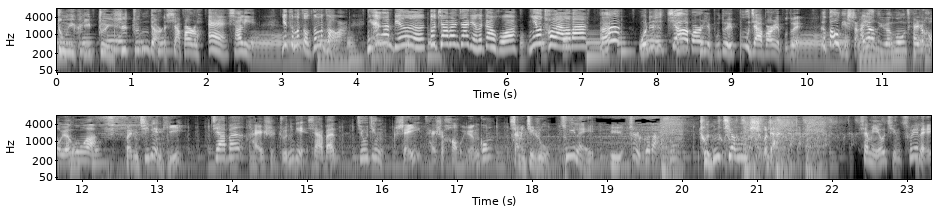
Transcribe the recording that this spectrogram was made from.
终于可以准时准点的下班了。哎，小李，你怎么走这么早啊？你看看别的人都加班加点的干活，你又偷懒了吧？啊，我这是加班也不对，不加班也不对，那到底啥样的员工才是好员工啊？本期辩题。加班还是准点下班？究竟谁才是好员工？下面进入崔磊与志哥大叔唇枪舌战。下面有请崔磊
